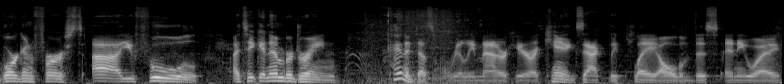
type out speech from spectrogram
Gorgon first. Ah, you fool. I take an Ember Drain. Kind of doesn't really matter here. I can't exactly play all of this anyway.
